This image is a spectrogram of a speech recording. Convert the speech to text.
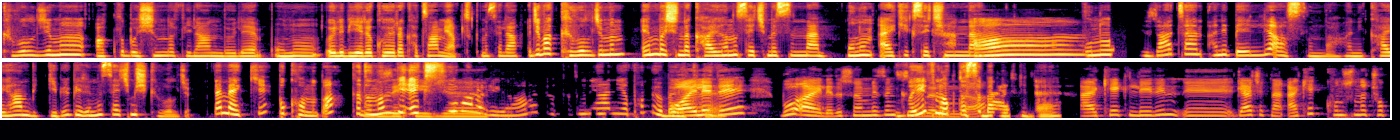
Kıvılcım'ı aklı başında falan böyle onu öyle bir yere koyarak hata mı yaptık? Mesela acaba Kıvılcım'ın en başında Kayhan'ı seçmesinden, onun erkek seçiminden Aa. bunu zaten hani belli aslında. Hani Kayhan bi- gibi birini seçmiş Kıvılcım. Demek ki bu konuda kadının bir eksiği var ya. Kadın yani yapamıyor belki. Bu de. ailede bu ailede Sönmez'in zayıf noktası belki de. erkeklerin e, gerçekten erkek konusunda çok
